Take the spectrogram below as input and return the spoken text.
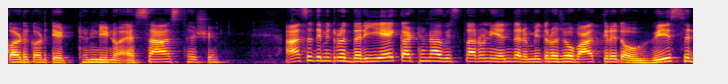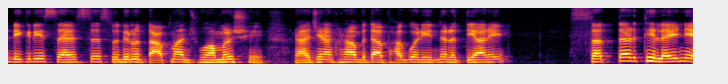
કડકડતી ઠંડીનો અહેસાસ થશે. આ સાથે મિત્રો દરિયાઈ કાંઠાના વિસ્તારોની અંદર મિત્રો જો વાત કરીએ તો વીસ ડિગ્રી સેલ્સિયસ સુધીનું તાપમાન જોવા મળશે. રાજ્યના ઘણા બધા ભાગોની અંદર અત્યારે સત્તરથી લઈને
